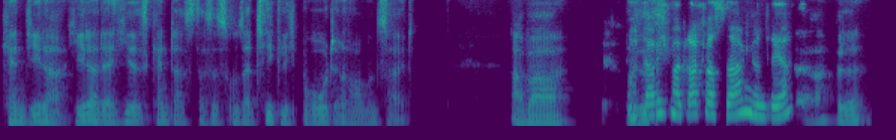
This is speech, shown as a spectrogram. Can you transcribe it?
kennt jeder. Jeder, der hier ist, kennt das. Das ist unser täglich Brot in Raum und Zeit. Aber. Ach, darf ich mal gerade was sagen, Andrea? Ja, bitte.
